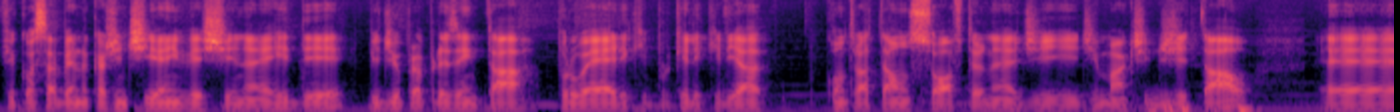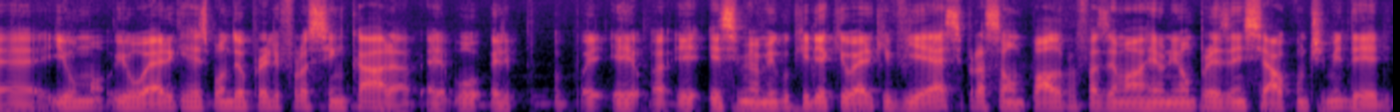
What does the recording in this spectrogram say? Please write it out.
Ficou sabendo que a gente ia investir na RD, pediu para apresentar para o Eric, porque ele queria contratar um software né, de, de marketing digital. É, e, o, e o Eric respondeu para ele falou assim: Cara, é, ele- ele- ele- esse meu amigo queria que o Eric viesse para São Paulo para fazer uma reunião presencial com o time dele.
